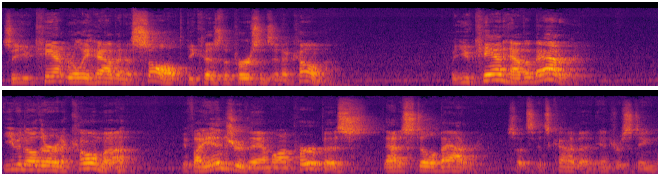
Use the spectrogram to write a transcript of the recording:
So you can't really have an assault because the person's in a coma. But you can have a battery. Even though they're in a coma, if I injure them on purpose, that is still a battery. So it's, it's kind of an interesting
